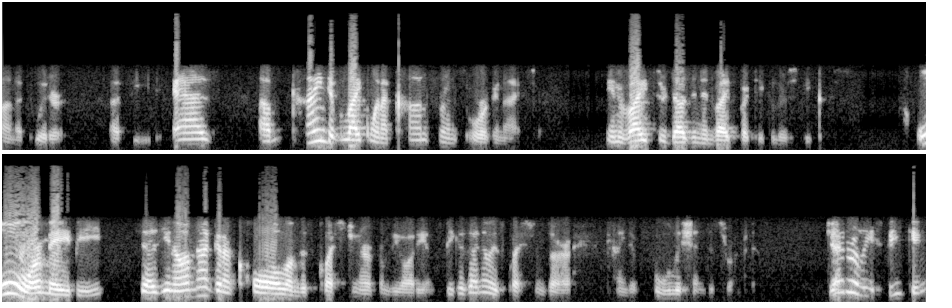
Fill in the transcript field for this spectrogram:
on a Twitter kind of like when a conference organizer invites or doesn't invite particular speakers. Or maybe says, you know, I'm not going to call on this questioner from the audience because I know his questions are kind of foolish and disruptive. Generally speaking,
